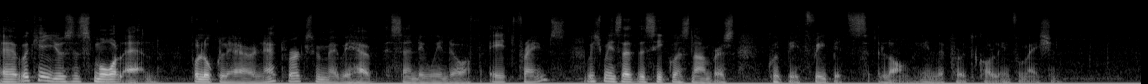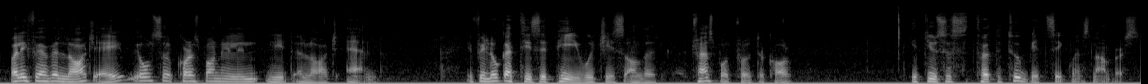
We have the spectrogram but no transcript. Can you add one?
uh, we can use a small n. For local networks, we maybe have a sending window of 8 frames, which means that the sequence numbers could be 3 bits long in the protocol information. Well, if we have a large A, we also correspondingly need a large N. If we look at TCP, which is on the transport protocol, it uses 32-bit sequence numbers.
